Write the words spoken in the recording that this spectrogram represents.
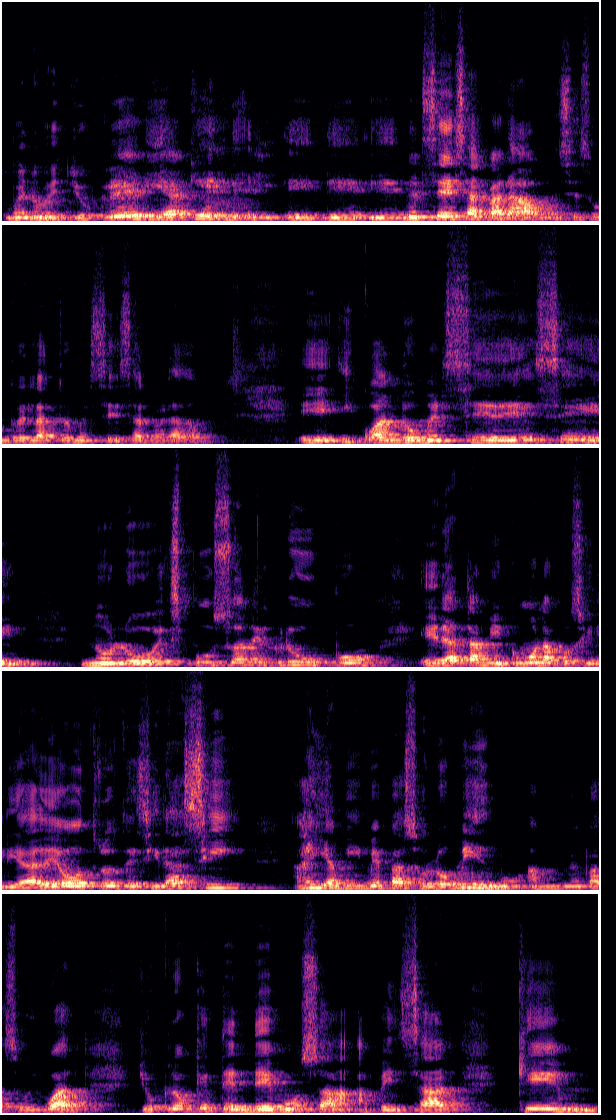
Bueno, pues yo creería que de, Mercedes Alvarado, ese es un relato de Mercedes Alvarado, eh, y cuando Mercedes eh, nos lo expuso en el grupo, era también como la posibilidad de otros decir, ah, ay, a mí me pasó lo mismo, a mí me pasó igual. Yo creo que tendemos a, pensar que,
